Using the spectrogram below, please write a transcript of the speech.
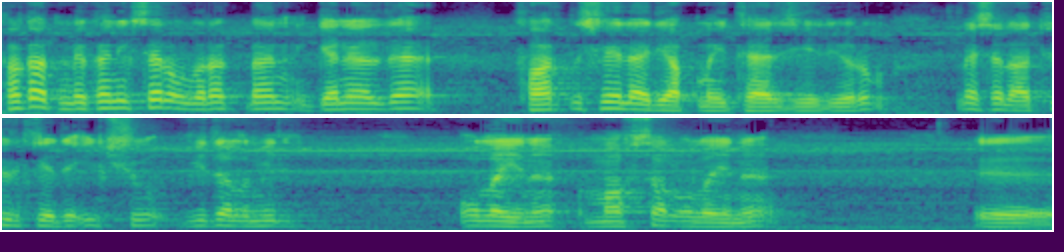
Fakat mekaniksel olarak ben genelde farklı şeyler yapmayı tercih ediyorum. Mesela Türkiye'de ilk şu vidalı mil olayını, mafsal olayını e,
